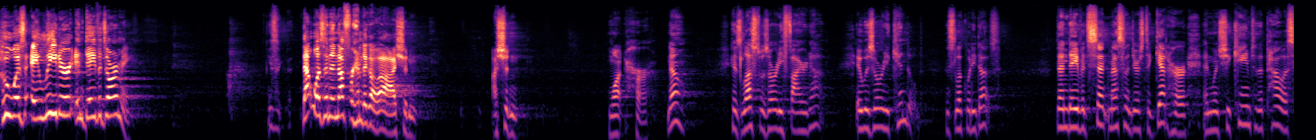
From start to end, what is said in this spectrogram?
who was a leader in David's army. That wasn't enough for him to go, ah, oh, I shouldn't, I shouldn't want her. No, his lust was already fired up. It was already kindled. Just look what he does. Then David sent messengers to get her, and when she came to the palace,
